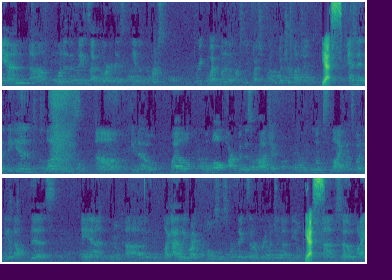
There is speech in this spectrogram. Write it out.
And, one of the things I've learned is, you know, the first three one of the first three questions are, what's your budget? Yes. And then at the end, to close, um, you know, well, the ballpark of this project looks like it's going to be about this. And, uh, like, I only write proposals for things that are pretty much a done deal. Yes. Um, so I,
